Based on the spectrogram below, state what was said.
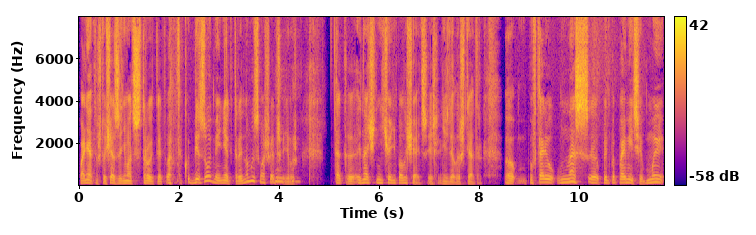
Понятно, что сейчас заниматься стройкой – это такое безумие некоторые, но мы сумасшедшие угу. немножко так иначе ничего не получается, если не сделаешь театр. Повторю, у нас, поймите, мы,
